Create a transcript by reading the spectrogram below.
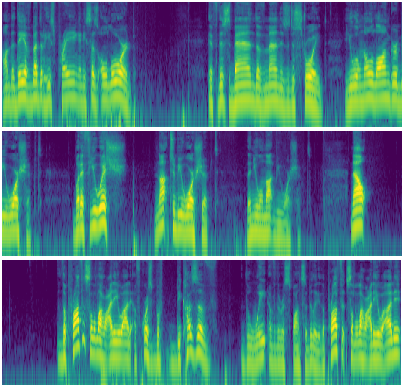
on the day of Badr, he's praying and he says, O Lord, if this band of men is destroyed, you will no longer be worshipped. But if you wish not to be worshipped, then you will not be worshipped. Now, the Prophet, ﷺ, of course, because of the weight of the responsibility, the Prophet ﷺ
